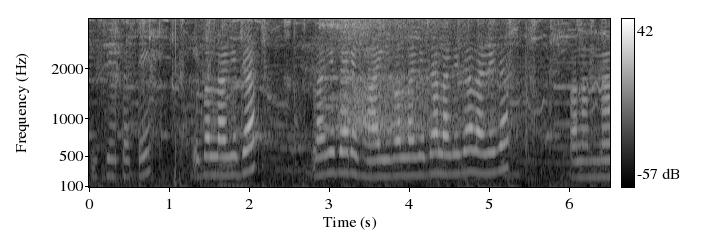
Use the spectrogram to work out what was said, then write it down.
তৃতীয়টাতে এবার লাগে যা লাগে যা রে ভাই এবার লাগে যা লাগে যা লাগে যা। পালাম না।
